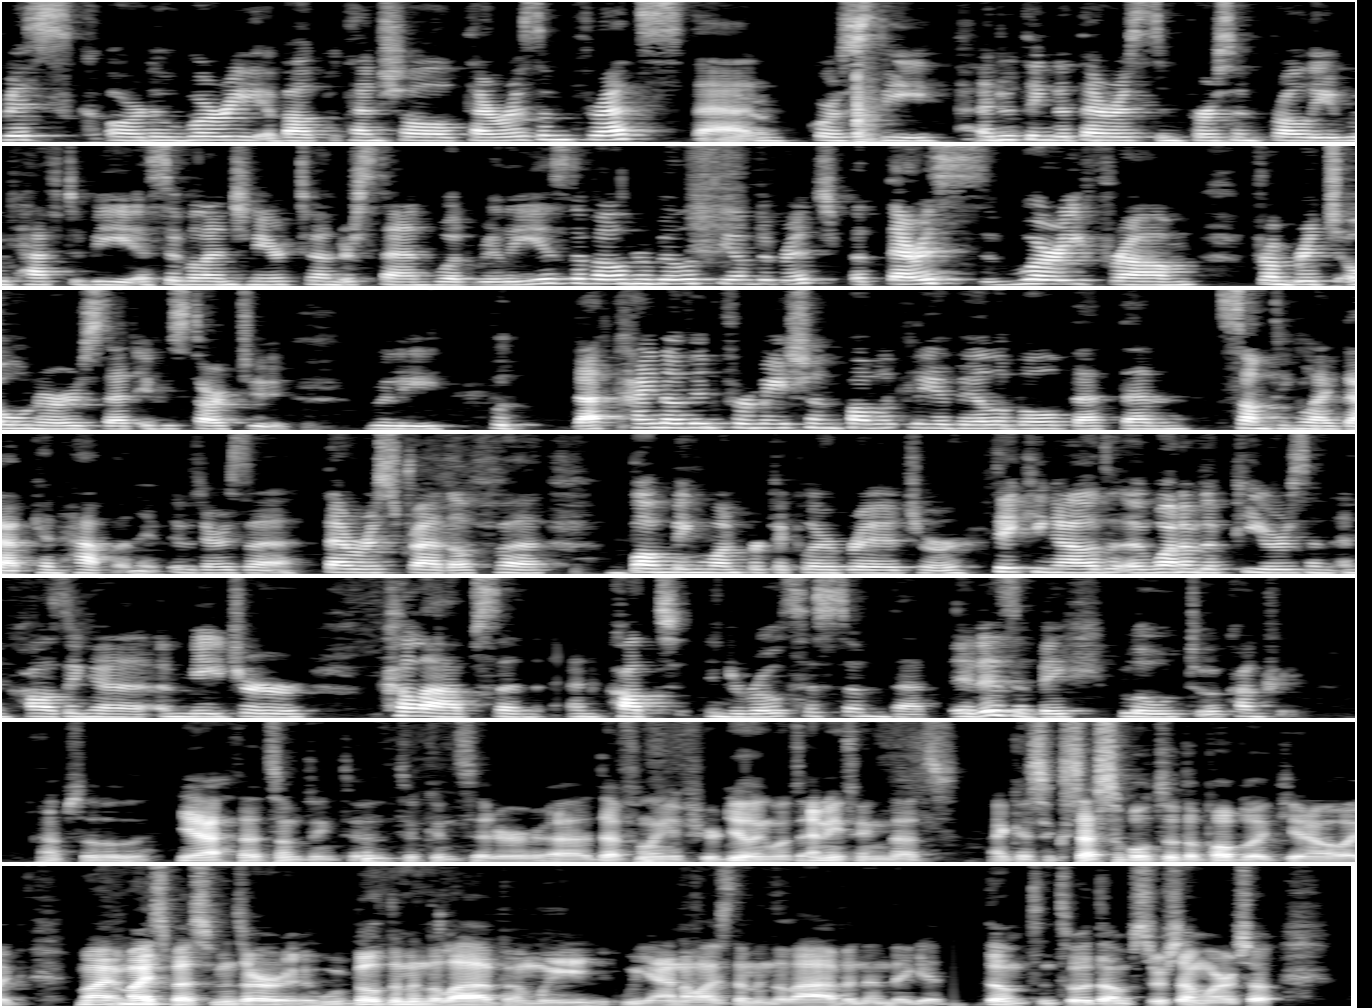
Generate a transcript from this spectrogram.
risk or the worry about potential terrorism threats then yeah. of course the i do think the terrorist in person probably would have to be a civil engineer to understand what really is the vulnerability of the bridge but there is worry from from bridge owners that if you start to really put that kind of information publicly available that then something like that can happen if, if there's a terrorist threat of uh, bombing one particular bridge or taking out uh, one of the piers and, and causing a, a major collapse and, and cut in the road system, that it is a big blow to a country. Absolutely. Yeah, that's something to, to consider. Uh, definitely, if you're dealing with anything that's, I guess, accessible to the public, you know, like my, my specimens are, we build them in the lab and we, we analyze them in the lab and then they get dumped into a dumpster somewhere. So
